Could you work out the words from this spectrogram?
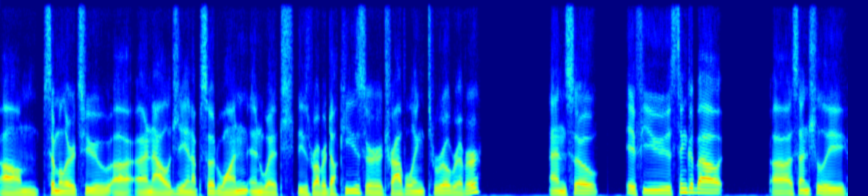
um, similar to uh, an analogy in episode one, in which these rubber duckies are traveling through a river. And so, if you think about uh, essentially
